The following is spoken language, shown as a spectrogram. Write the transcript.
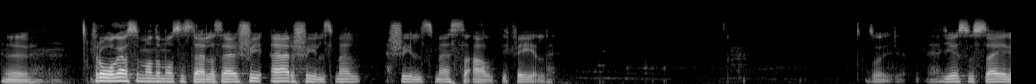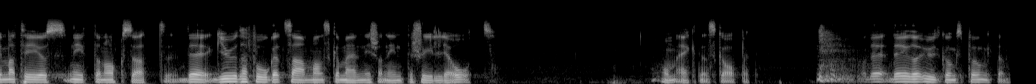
Eh, fråga som man då måste ställa sig är, är skilsmä skilsmässa alltid fel? Så Jesus säger i Matteus 19 också att det Gud har fogat samman ska människan inte skilja åt om äktenskapet. Och det, det är då utgångspunkten.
